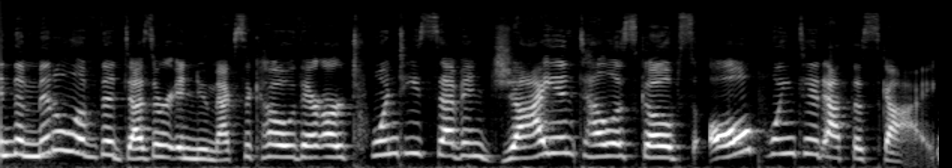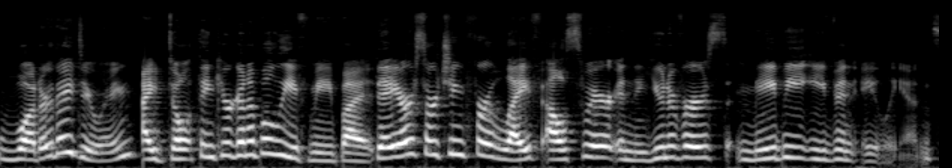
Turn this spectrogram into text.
In the middle of the desert in New Mexico, there are 27 giant telescopes all pointed at the sky. What are they doing? I don't think you're gonna believe me, but they are searching for life elsewhere in the universe, maybe even aliens.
